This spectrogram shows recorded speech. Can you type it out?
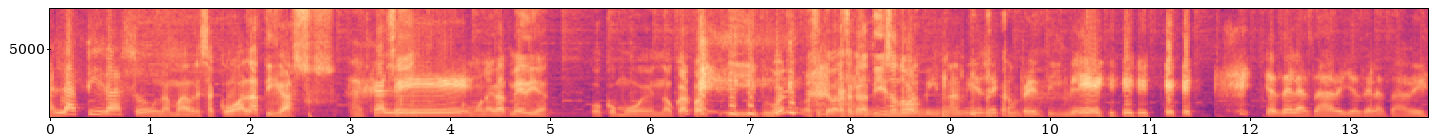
A latigazo. Una madre sacó a latigazos. Ájale. Sí, como en la Edad Media. o como en Naucalpan. Y pues bueno, así te van a sacar a ti, No, mi mami es recomprensible. ya se la sabe, ya se la sabe.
